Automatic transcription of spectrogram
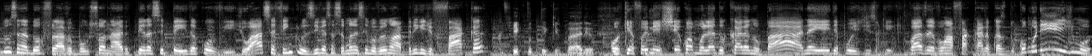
do senador Flávio Bolsonaro pela CPI da Covid. O Wassef, inclusive, essa semana se envolveu numa briga de faca. Que puta que pariu. Porque foi mexer com a mulher do cara no bar, né? E aí depois disso, que quase levou uma facada por causa do comunismo.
